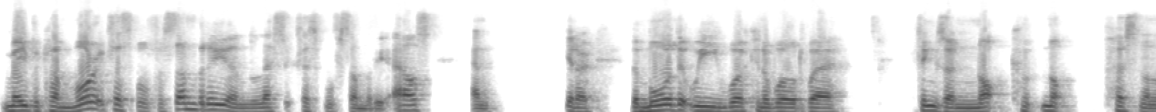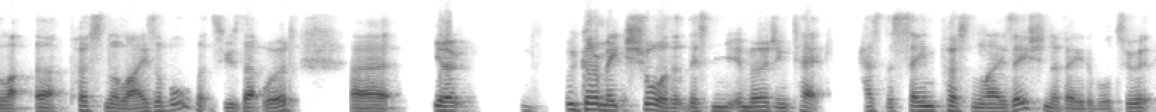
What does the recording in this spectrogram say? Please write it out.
may become more accessible for somebody and less accessible for somebody else. And you know, the more that we work in a world where things are not not personal uh, personalizable, let's use that word. Uh, you know, we've got to make sure that this emerging tech has the same personalization available to it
